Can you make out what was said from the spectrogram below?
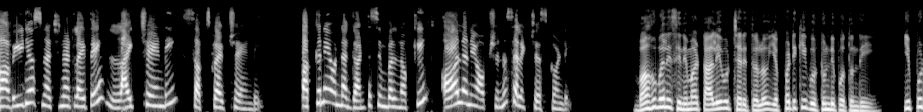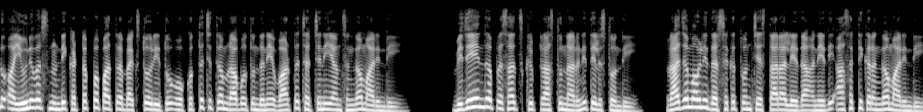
మా వీడియోస్ నచ్చినట్లయితే లైక్ చేయండి సబ్స్క్రైబ్ చేయండి. పక్కనే ఉన్న గంట సింబల్ నొక్కి ఆల్ అనే ఆప్షన్ను సెలెక్ట్ చేసుకోండి. బాహుబలి సినిమా టాలీవుడ్ చరిత్రలో ఎప్పటికీ గుర్తుండిపోతుంది. ఇప్పుడు ఆ యూనివర్స్ నుండి కట్టప్ప పాత్ర బ్యాక్ స్టోరీతో ఓ కొత్త చిత్రం రాబోతుందనే వార్త చర్చనీయాంశంగా మారింది. విజయేంద్ర ప్రసాద్ స్క్రిప్ట్ రాస్తున్నారని తెలుస్తోంది. రాజమౌళి దర్శకత్వం చేస్తారా లేదా అనేది ఆసక్తికరంగా మారింది.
